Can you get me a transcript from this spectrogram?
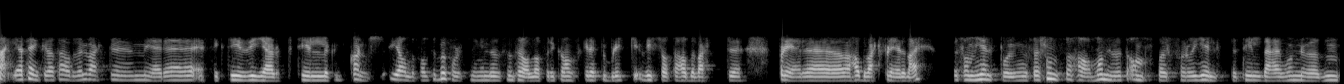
Nei, jeg tenker at det hadde vel vært eh, mer effektiv hjelp til kanskje, i alle fall til befolkningen i Den sentralafrikanske republikk hvis det hadde vært eh, flere, hadde vært flere der. Som hjelpeorganisasjon så har man jo et ansvar for å hjelpe til der hvor nøden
